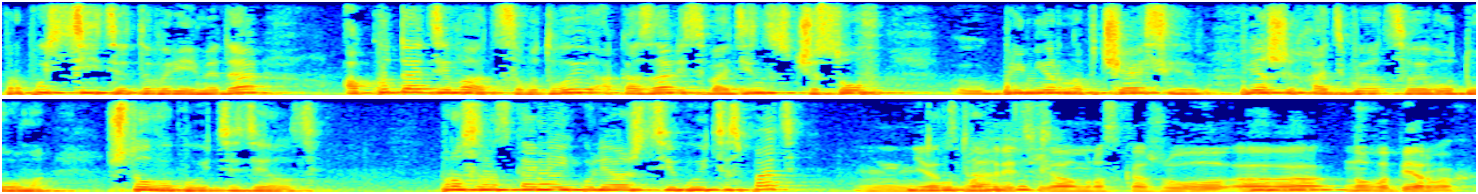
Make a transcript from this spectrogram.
пропустить это время, да? А куда деваться? Вот вы оказались в 11 часов э, примерно в часе пешей ходьбы от своего дома. Что вы будете делать? Просто на скамейку ляжете и будете спать? Нет, смотрите, я вам расскажу. Э, Ну, во-первых,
